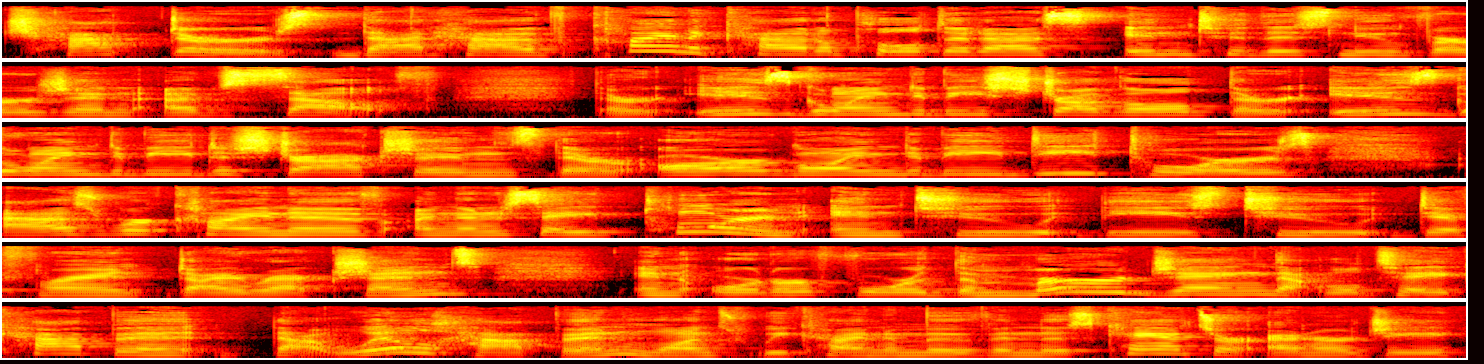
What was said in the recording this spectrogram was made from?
chapters that have kind of catapulted us into this new version of self. There is going to be struggle, there is going to be distractions, there are going to be detours as we're kind of, I'm going to say, torn into these two different directions in order for the merging that will take happen, that will happen once we kind of move in this Cancer energy.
